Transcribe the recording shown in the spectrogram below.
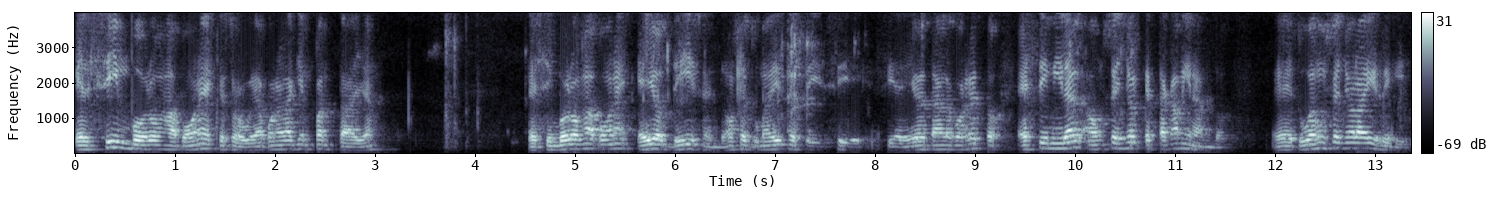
el símbolo japonés, que se lo voy a poner aquí en pantalla, el símbolo japonés, ellos dicen, no sé, tú me dices si, si, si ellos están en lo correcto, es similar a un señor que está caminando. Eh, ¿Tú ves un señor ahí, Ricky?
